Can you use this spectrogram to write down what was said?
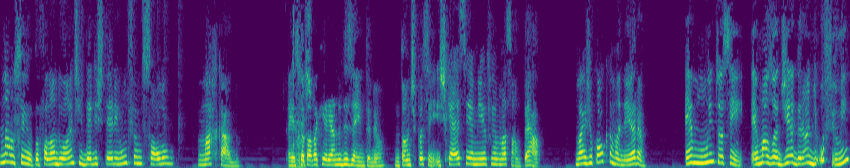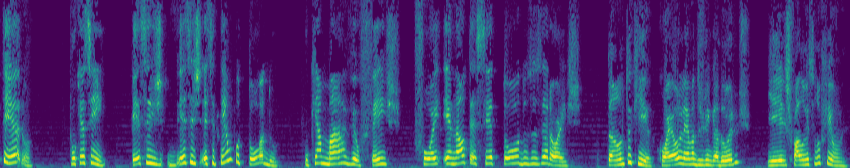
Não, sim, eu tô falando antes deles terem um filme solo marcado. É isso que Ah, eu tava querendo dizer, entendeu? Então, tipo assim, esquece a minha afirmação, tá errado. Mas de qualquer maneira, é muito assim, é uma ousadia grande o filme inteiro. Porque assim, esses, esses, esse tempo todo, o que a Marvel fez foi enaltecer todos os heróis. Tanto que, qual é o lema dos Vingadores? E aí eles falam isso no filme.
